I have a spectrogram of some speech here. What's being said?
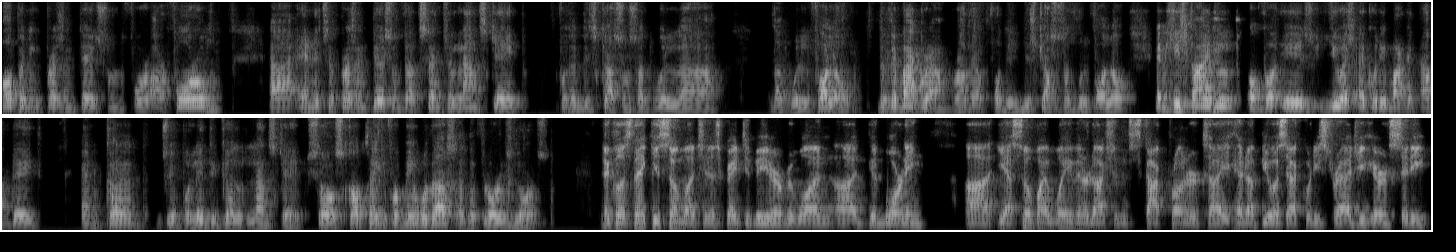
opening presentation for our forum, uh, and it's a presentation that sets the landscape for the discussions that will that will follow, the, the, background rather for the discussions that will follow. And his title of uh, is U.S. Equity Market Update and Current Geopolitical Landscape. So Scott, thank you for being with us and the floor is yours. Nicholas, thank you so much. And it's great to be here, everyone. Uh, good morning. Uh, yeah, so by way of introduction, Scott Chronert, I head up U.S. equity strategy here at Citi,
